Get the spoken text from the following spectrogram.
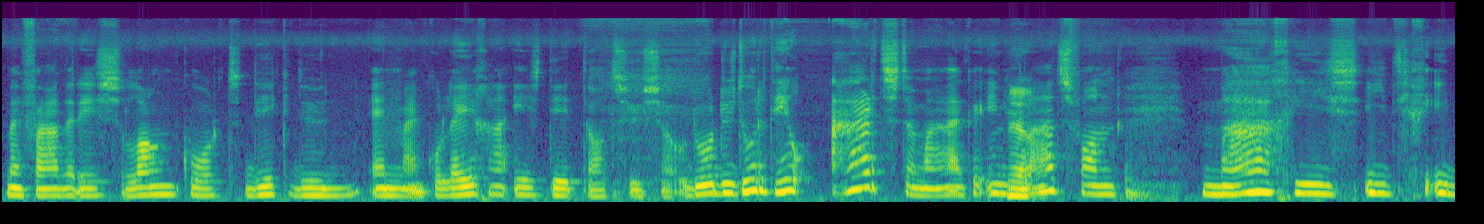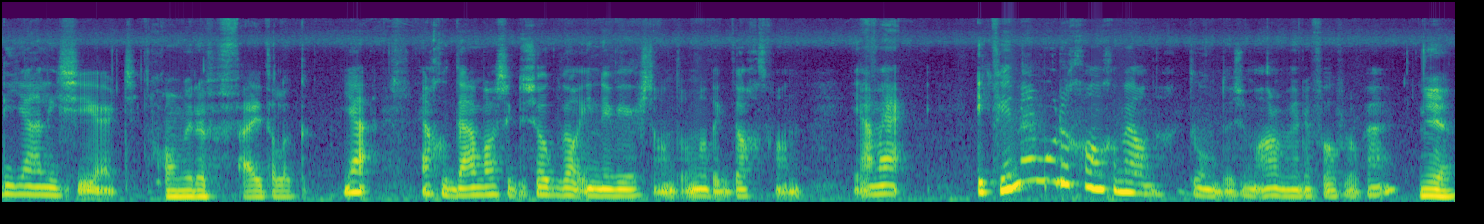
Mijn vader is lang, kort, dik, dun. En mijn collega is dit, dat, zus, zo. Door, dus door het heel aards te maken in Ja. plaats van magisch, geïdealiseerd. Gewoon weer even feitelijk. Ja, nou goed, daar was ik dus ook wel in de weerstand. Omdat ik dacht van, ja, maar Ik vind mijn moeder gewoon geweldig. Ik doe ondertussen mijn armen weer even over elkaar. Ja.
